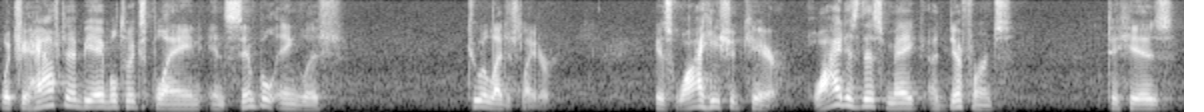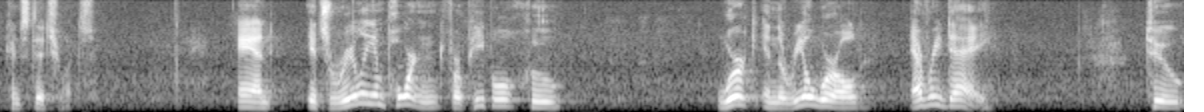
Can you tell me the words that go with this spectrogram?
What you have to be able to explain in simple English to a legislator is why he should care. Why does this make a difference to his constituents? And it's really important for people who work in the real world every day to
